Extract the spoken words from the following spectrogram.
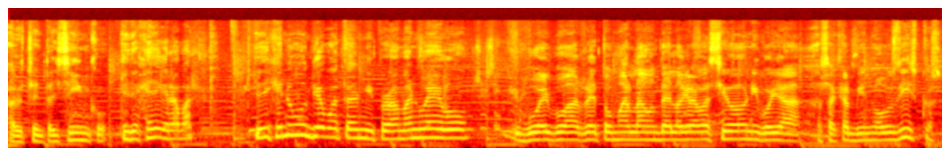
al 85, y dejé de grabar. Yo dije, no, un día voy a traer mi programa nuevo y vuelvo a retomar la onda de la grabación y voy a, a sacar mis nuevos discos.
